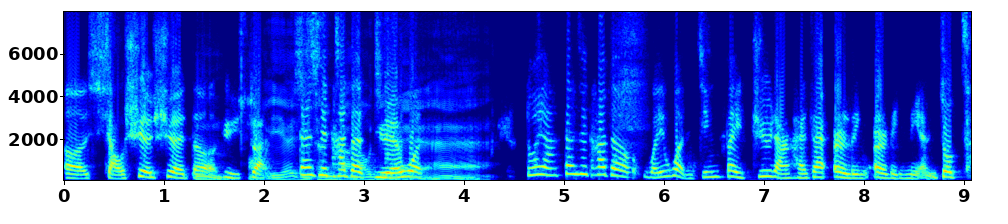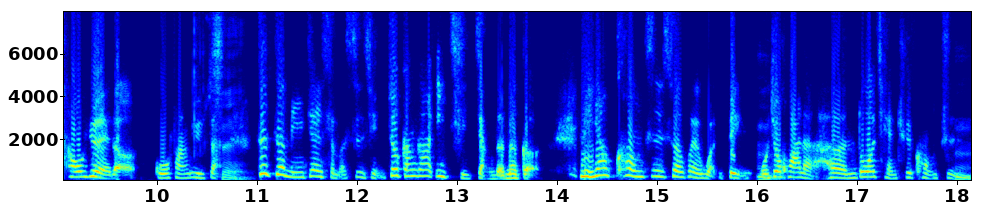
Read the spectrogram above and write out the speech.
呃小血血的预算，嗯哦、是但是它的维稳，哎、对呀、啊，但是它的维稳经费居然还在二零二零年就超越了国防预算，是这证明一件什么事情？就刚刚一起讲的那个。你要控制社会稳定，嗯、我就花了很多钱去控制，嗯、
